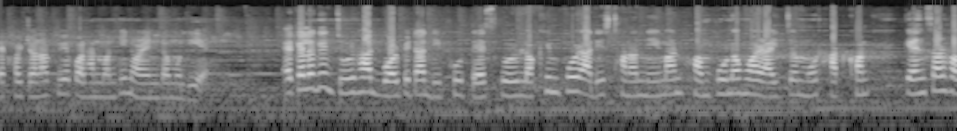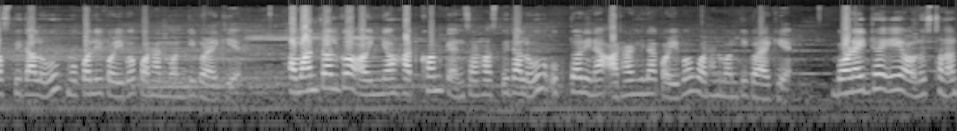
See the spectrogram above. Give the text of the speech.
দেশৰ জনপ্ৰিয় প্ৰধানমন্ত্ৰী নৰেন্দ্ৰ মোদীয়ে। একেলগে যোৰহাট বৰপেটা ডিফু তেজপুৰ লখিমপুৰ আদি স্থানত নিৰ্মাণ সম্পূৰ্ণ হোৱা ৰাজ্যৰ মুঠ সাতখন কেঞ্চাৰ হস্পিতালো মুকলি কৰিব প্ৰধানমন্ত্ৰীগৰাকীয়ে। সমান্তৰালকৈ অন্য সাতখন কেঞ্চাৰ হস্পিতালো উক্ত দিনা আধাৰশিলা কৰিব প্ৰধানমন্ত্ৰীগৰাকীয়ে। বৰ্ণাঢ্য এই অনুষ্ঠানত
